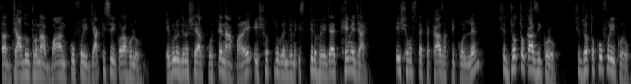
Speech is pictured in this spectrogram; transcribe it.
তার জাদু টোনা বান, কুফরি, যা কিছুই করা হলো এগুলো যেন সে আর করতে না পারে, এই শত্রুগণ যেন স্থির হয়ে যায়, থেমে যায়। এই সমস্ত একটা কাজ আপনি করলেন। সে যত কাজই করুক, সে যত কুফরি করুক,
